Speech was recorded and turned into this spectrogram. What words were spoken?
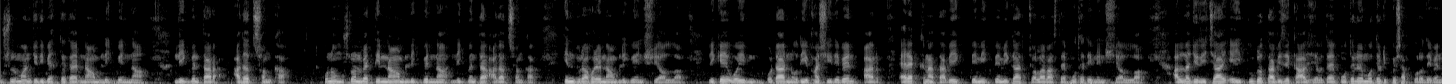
মুসলমান যদি ব্যক্তি তার নাম লিখবেন না। লিখবেন তার আদাত সংখ্যা। কোনো মুসলমান ব্যক্তির নাম লিখবেন না, লিখবেন তার আদাত সংখ্যা। হিন্দুরা হলে নাম লিখবেন ইনশাআল্লাহ। লিখে ওই ওটা নদী ভাসিয়ে দেবেন আর আর একখানা তাবিজ প্রেমিক প্রেমিকার চলা রাস্তায় পৌঁছে দেবেন ইনশাআল্লাহ। আল্লাহ যদি চায় এই দুটো তাবিজে কাজ যাবে তাই বোতলের মধ্যে একটু পেশাব করে দেবেন।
